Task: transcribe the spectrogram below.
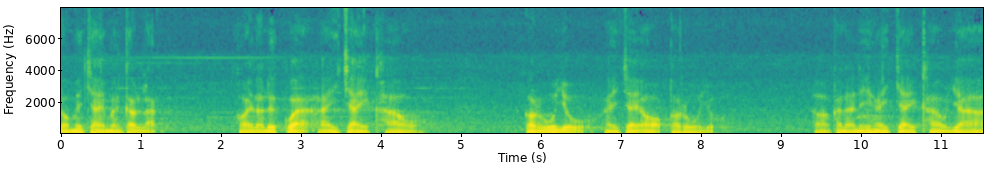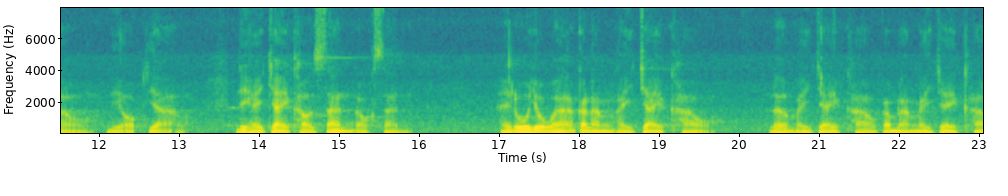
ลมหายใจเหมือนกับหลัก คอยระลึกว่าหายใจเข้า ก็รู้อยู่ หายใจออกก็รู้อยู่ขณะนี้หายใจเข้ายาว นี่ออกยาว นี่หายใจเข้าสั้นออกสั้น ให้รู้อยู่ว่ากำลังหายใจเข้า เริ่มหายใจเข้ากำลังหายใจเข้า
